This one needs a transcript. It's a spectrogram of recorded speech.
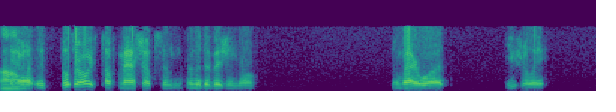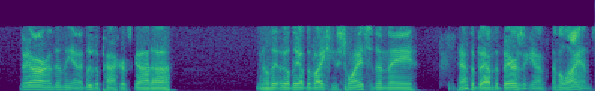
Um yeah, it, those are always tough matchups in in the division, though. No matter what, usually. They are, and then the I believe the Packers got uh, you know they they have the Vikings twice, and then they have the have the Bears again and the Lions.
